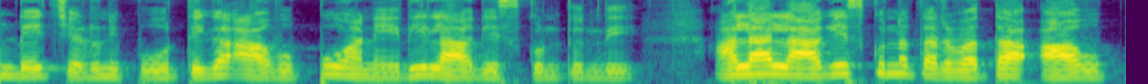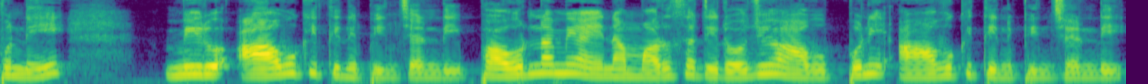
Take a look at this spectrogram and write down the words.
ఉండే చెడుని పూర్తిగా ఆ ఉప్పు అనేది లాగేసుకుంటుంది. అలా లాగేసుకున్న తర్వాత ఆ ఉప్పుని మీరు ఆవుకి తినిపించండి. పౌర్ణమి అయిన మరుసటి రోజు ఆ ఉప్పుని ఆవుకి తినిపించండి.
